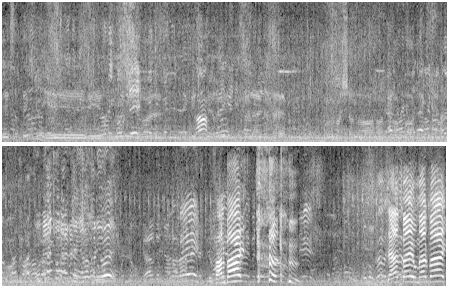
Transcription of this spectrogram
دیکھ سکتے ہیں یہ بھی ہاں چلایا جاتا ہے ماشاء اللہ عرفان بھائی زید بھائی عمر بھائی۔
